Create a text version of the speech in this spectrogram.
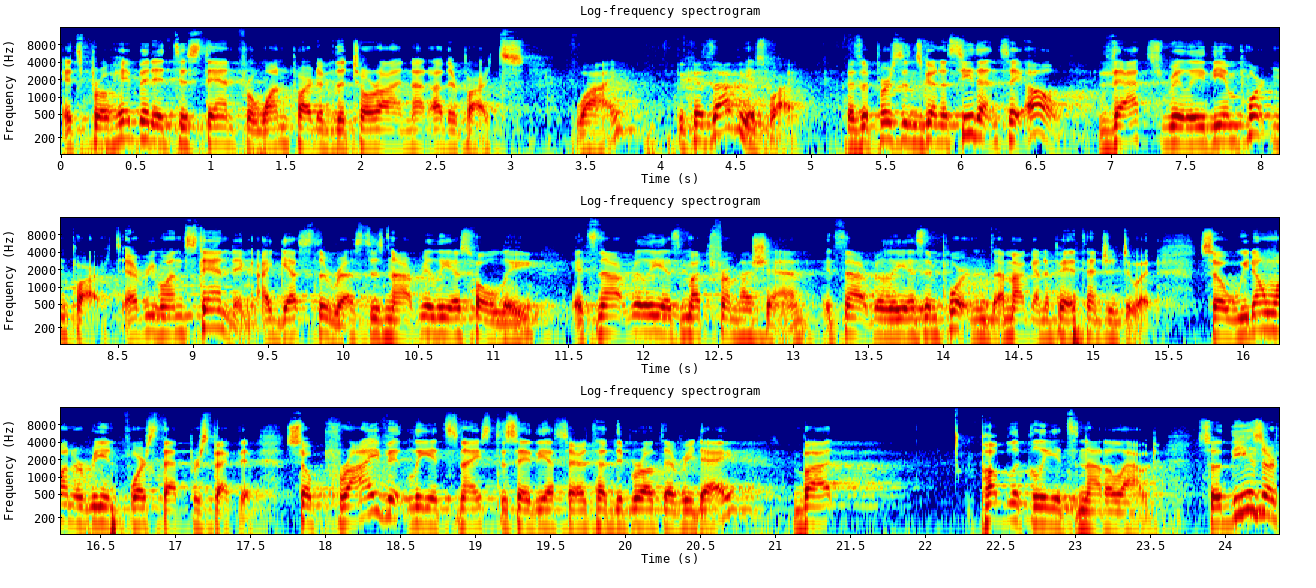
It's prohibited to stand for one part of the Torah and not other parts. Why? Because obvious why. Because a person's going to see that and say, oh, that's really the important part. Everyone's standing. I guess the rest is not really as holy. It's not really as much from Hashem. It's not really as important. I'm not going to pay attention to it. So we don't want to reinforce that perspective. So privately, it's nice to say the Aseret HaDibrot every day, but Publicly, it's not allowed. So these are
